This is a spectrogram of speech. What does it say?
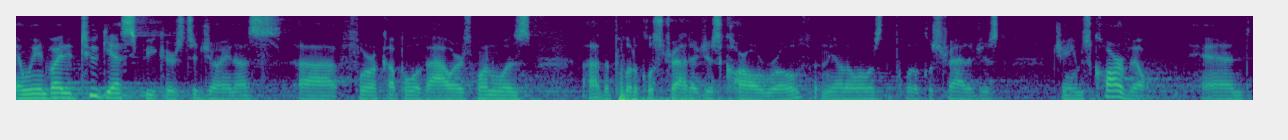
And we invited two guest speakers to join us uh, for a couple of hours. One was uh, the political strategist Karl Rove, and the other one was the political strategist James Carville. And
